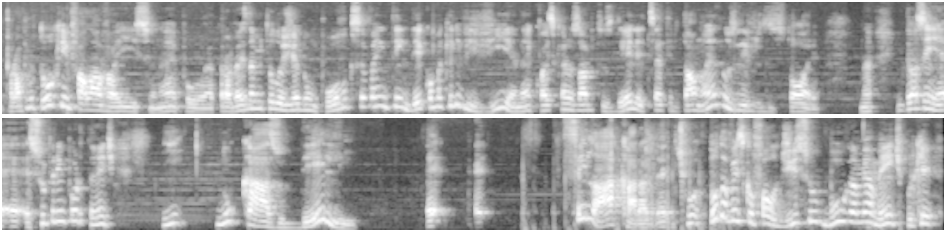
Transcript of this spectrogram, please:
o próprio Tolkien falava isso, né? Pô, através da mitologia de um povo que você vai entender como é que ele vivia, né? Quais eram os hábitos dele, etc e tal. Não é nos livros de história, né? Então, assim, é, é super importante. E no caso dele, sei lá, cara. É, tipo, toda vez que eu falo disso, buga a minha mente, porque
